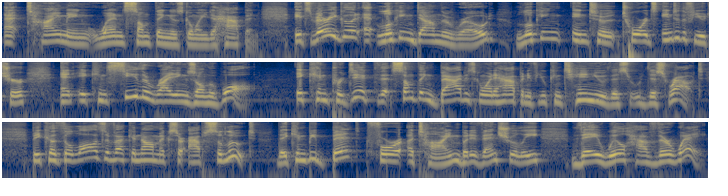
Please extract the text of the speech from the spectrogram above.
at timing when something is going to happen. It's very good at looking down the road, looking into towards into the future, and it can see the writings on the wall it can predict that something bad is going to happen if you continue this this route because the laws of economics are absolute. They can be bent for a time, but eventually they will have their way.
